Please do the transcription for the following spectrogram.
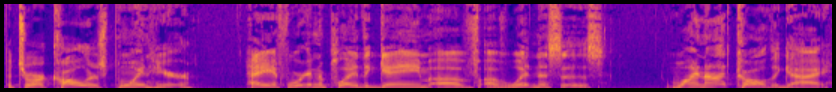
But to our caller's point here, hey, if we're going to play the game of, of witnesses, why not call the guy,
